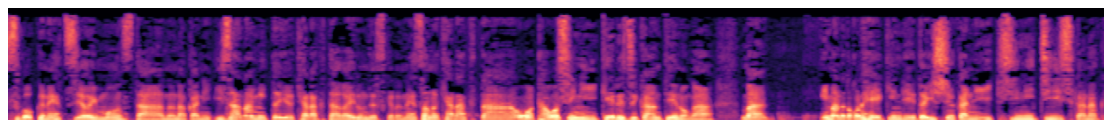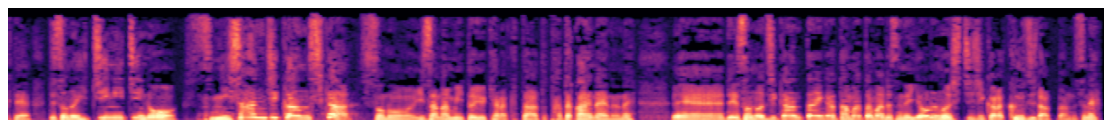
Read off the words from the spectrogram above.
すごくね、強いモンスターの中にイザナミというキャラクターがいるんですけどね、そのキャラクターを倒しに行ける時間っていうのが、まあ、今のところ平均で言うと1週間に1日しかなくて、で、その1日の2、3時間しか、その、イザナミというキャラクターと戦えないのね。えー、で、その時間帯がたまたまですね、夜の7時から9時だったんですね。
